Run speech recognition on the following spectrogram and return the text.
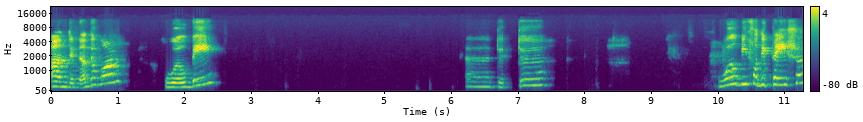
And another one will be uh, will be for the patient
